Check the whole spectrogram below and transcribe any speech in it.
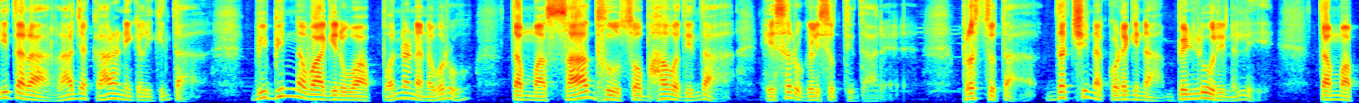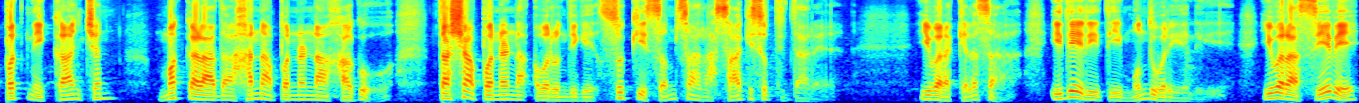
ಇತರ ರಾಜಕಾರಣಿಗಳಿಗಿಂತ ವಿಭಿನ್ನವಾಗಿರುವ ಪೊನ್ನಣ್ಣನವರು ತಮ್ಮ ಸಾಧು ಸ್ವಭಾವದಿಂದ ಹೆಸರು ಗಳಿಸುತ್ತಿದ್ದಾರೆ ಪ್ರಸ್ತುತ ದಕ್ಷಿಣ ಕೊಡಗಿನ ಬೆಳ್ಳೂರಿನಲ್ಲಿ ತಮ್ಮ ಪತ್ನಿ ಕಾಂಚನ್, ಮಕ್ಕಳಾದ ಹನ್ನ ಪೊನ್ನಣ್ಣ ಹಾಗೂ ತಶಾ ಪೊನ್ನಣ್ಣ ಅವರೊಂದಿಗೆ ಸುಖಿ ಸಂಸಾರ ಸಾಗಿಸುತ್ತಿದ್ದಾರೆ. ಇವರ ಕೆಲಸ ಇದೇ ರೀತಿ ಮುಂದುವರಿಯಲಿ. ಇವರ ಸೇವೆ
